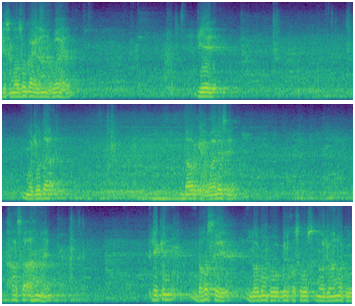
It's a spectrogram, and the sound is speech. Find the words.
جس موضوع کا اعلان ہوا ہے، یہ موجودہ دور کے حوالے سے خاصا اہم ہے، لیکن بہت سے لوگوں کو، بالخصوص نوجوانوں کو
